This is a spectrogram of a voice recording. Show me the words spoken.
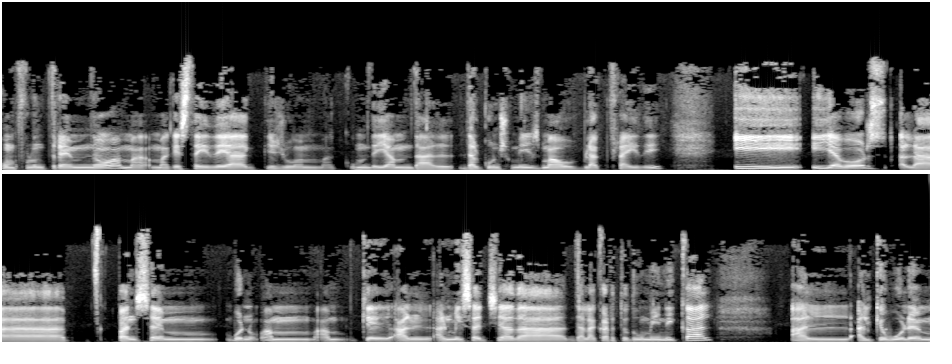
confrontarem no, amb, amb aquesta idea que juguem, com dèiem, del, del consumisme o Black Friday i, i llavors la pensem bueno, amb, amb que el, el missatge de, de la carta dominical el, el que volem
